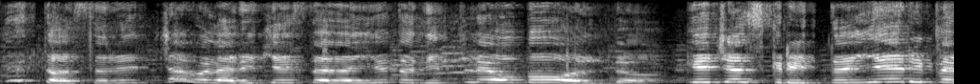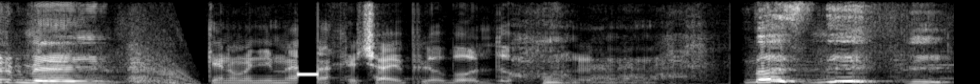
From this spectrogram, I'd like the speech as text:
Piuttosto leggiamo la richiesta d'aiuto di Pleoboldo, che ci ha scritto ieri per mail. Che nome di merda che c'hai, Pleoboldo? Ma Sniffy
